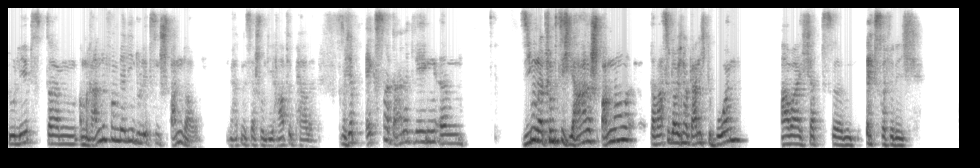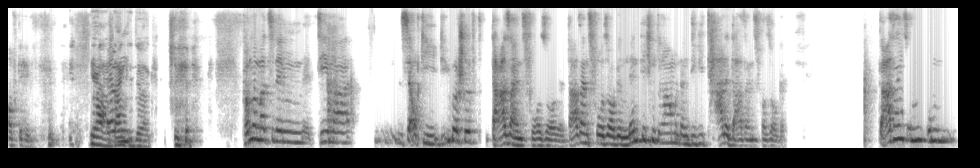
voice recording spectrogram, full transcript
du lebst ähm, am Rande von Berlin, du lebst in Spandau wir hatten es ja schon, die Hafeperle. Aber ich habe extra deinetwegen ähm, 750 Jahre Spandau, da warst du, glaube ich, noch gar nicht geboren, aber ich habe es ähm, extra für dich aufgehängt. Ja, ähm, danke, Dirk. Kommen wir mal zu dem Thema, das ist ja auch die, die Überschrift Daseinsvorsorge. Daseinsvorsorge im ländlichen Raum und dann digitale Daseinsvorsorge. Daseins um, um,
